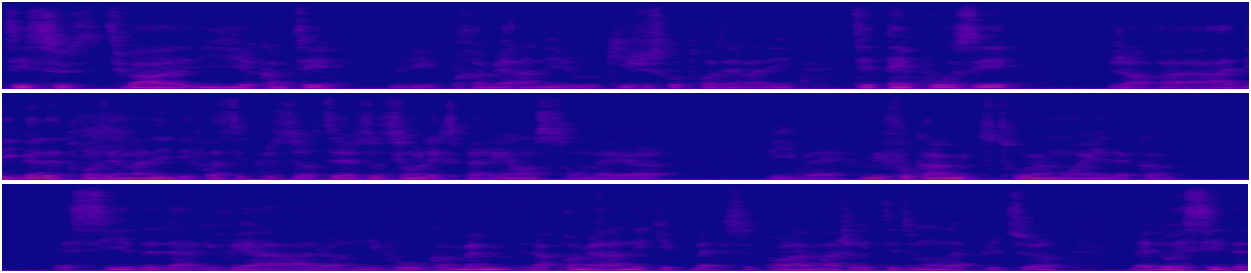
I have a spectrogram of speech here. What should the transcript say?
Tu tu vas, il y a comme tu les premières années, les rookies jusqu'aux troisième année, tu t'imposer genre à, des gars de troisième année, des fois c'est plus sais, eux autres, ils ont l'expérience, sont meilleurs. Puis ben, mais il faut quand même que tu trouves un moyen de comme essayer d'arriver à, leur niveau. Comme même la première année qui ben, c'est pour la majorité du monde la plus dure, ben, doit essayer de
